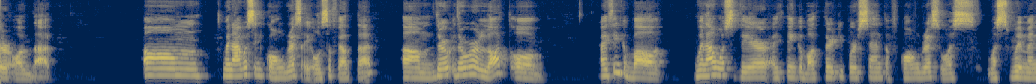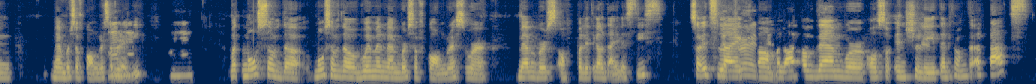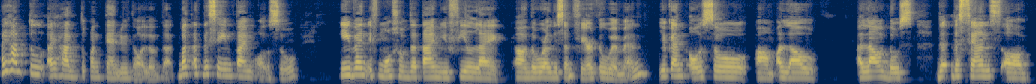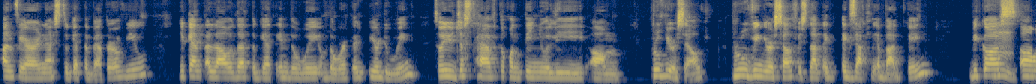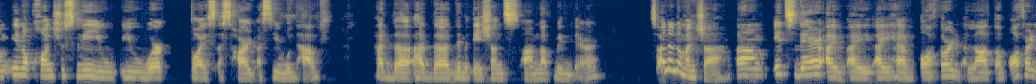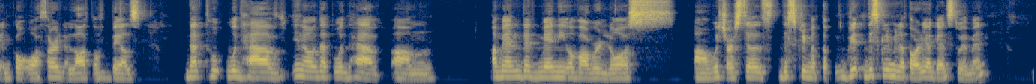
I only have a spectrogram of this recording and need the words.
all that. Um, when I was in Congress, I also felt that. Um, there, there were a lot of, I think about, when I was there, I think about 30% of Congress was, was women members of Congress Mhm. already. Mhm. But most of the, most of the women members of Congress were members of political dynasties. So it's That's like right. um, a lot of them were also insulated from the attacks. I had to I had to contend with all of that, but at the same time also, even if most of the time you feel like uh, the world is unfair to women, you can't also um, allow allow those the, the sense of unfairness to get the better of you. You can't allow that to get in the way of the work that you're doing. So you just have to continually um, prove yourself. Proving yourself is not e- exactly a bad thing because um, you know consciously you you work twice as hard as you would have had the had the limitations um, not been there. So ano naman siya? Um, it's there. I, I I have authored a lot of authored and co-authored a lot of bills that would have you know that would have um, amended many of our laws, uh, which are still discriminato- discriminatory against women.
